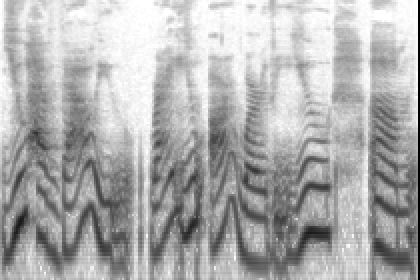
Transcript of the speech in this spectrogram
you have value right? You are worthy. You um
